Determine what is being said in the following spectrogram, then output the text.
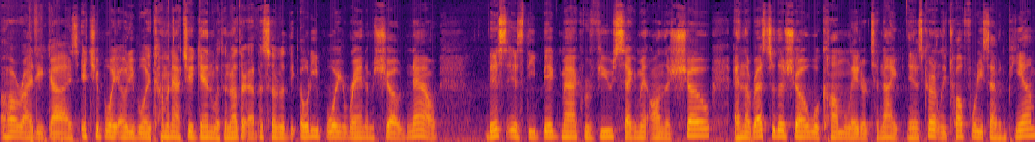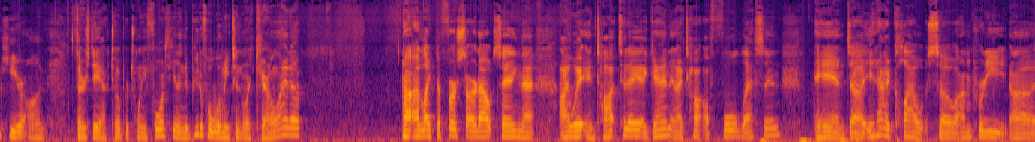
Alrighty, guys, it's your boy Odie Boy coming at you again with another episode of the Odie Boy Random Show. Now, this is the Big Mac review segment on the show, and the rest of the show will come later tonight. It is currently 12:47 p.m. here on Thursday, October 24th, here in the beautiful Wilmington, North Carolina. Uh, I'd like to first start out saying that I went and taught today again, and I taught a full lesson, and uh, it had clout, so I'm pretty uh,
